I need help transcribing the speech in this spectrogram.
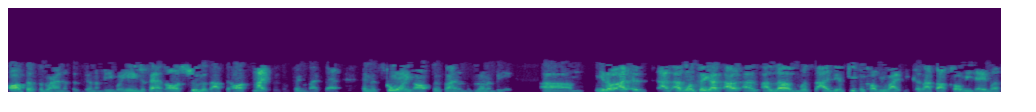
offensive lineup is going to be where he just has all shooters out there, all snipers and things like that? And the scoring offense lineup is going to be. Um, you know, I, I, I one thing I, I, I loved was the idea of keeping Coby White because I thought Coby gave us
